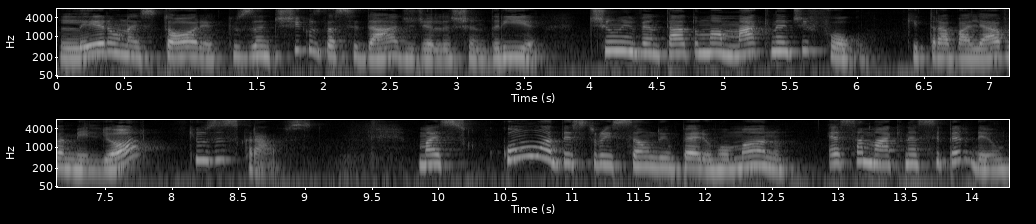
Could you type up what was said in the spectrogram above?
Leram na história que os antigos da cidade de Alexandria tinham inventado uma máquina de fogo que trabalhava melhor que os escravos. Mas com a destruição do Império Romano, essa máquina se perdeu.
